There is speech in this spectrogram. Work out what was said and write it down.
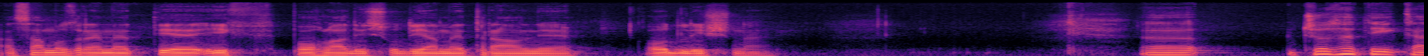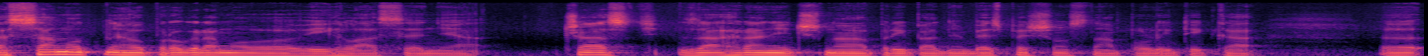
A samozrejme tie ich pohľady sú diametrálne odlišné. Eh, čo sa týka samotného programového vyhlásenia, časť zahraničná, prípadne bezpečnostná politika, eh,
